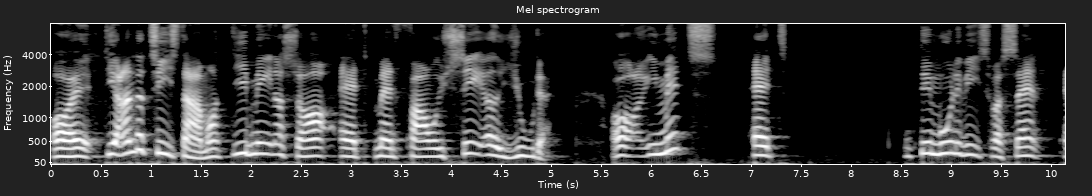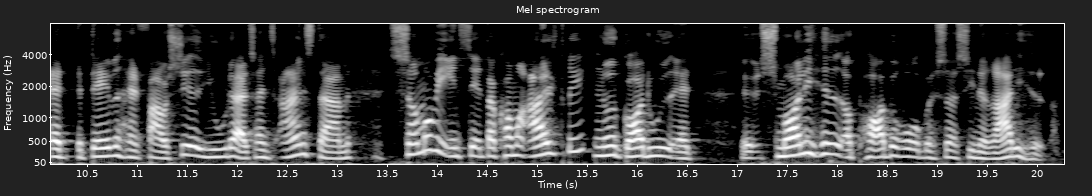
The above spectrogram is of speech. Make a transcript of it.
Og øh, de andre 10 stammer, de mener så, at man favoriserede Juda. Og imens at det muligvis var sandt, at David han favoriserede Juda, altså hans egen stamme, så må vi indse, at der kommer aldrig noget godt ud af øh, smålighed og påberåbe sig sine rettigheder.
